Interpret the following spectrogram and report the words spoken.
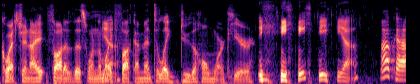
question, I thought of this one. I'm like, fuck, I meant to like do the homework here. yeah, Okay.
